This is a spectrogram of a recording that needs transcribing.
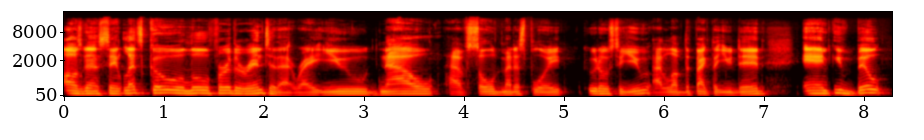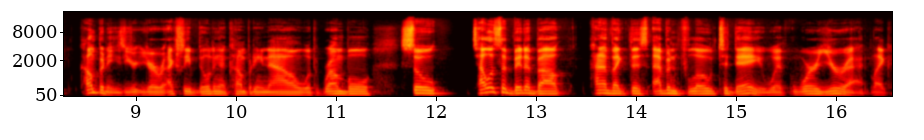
I was gonna say, let's go a little further into that, right? You now have sold Metasploit kudos to you. I love the fact that you did. And you've built companies. You're, you're actually building a company now with Rumble. So tell us a bit about kind of like this ebb and flow today with where you're at. Like,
